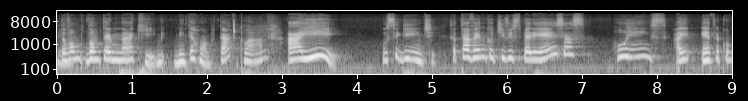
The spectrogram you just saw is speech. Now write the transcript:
Então vamos, vamos terminar aqui. Me, me interrompe, tá? Claro. Aí, o seguinte, você tá vendo que eu tive experiências ruins. Aí entra com.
